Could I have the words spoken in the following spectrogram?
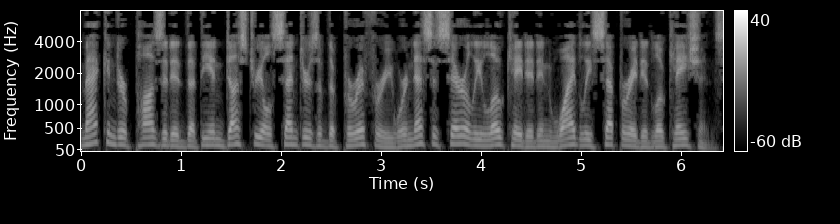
Mackinder posited that the industrial centers of the periphery were necessarily located in widely separated locations.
